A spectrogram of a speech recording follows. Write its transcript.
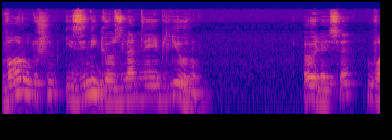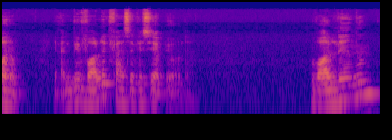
varoluşun izini gözlemleyebiliyorum. Öyleyse varım. Yani bir varlık felsefesi yapıyor orada. Varlığının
